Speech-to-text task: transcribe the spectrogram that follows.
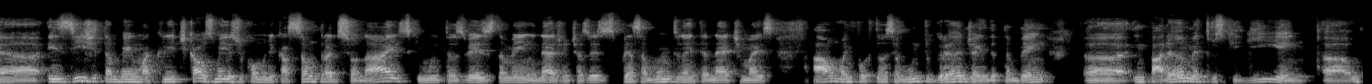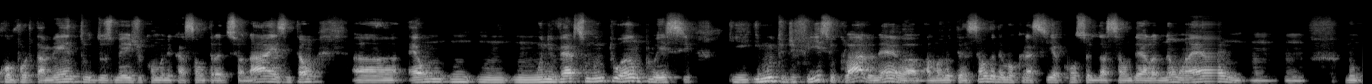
Uh, exige também uma crítica aos meios de comunicação tradicionais, que muitas vezes também, né, a gente às vezes pensa muito na internet, mas há uma importância muito grande ainda também uh, em parâmetros que guiem uh, o comportamento dos meios de comunicação tradicionais. Então, é um, um, um universo muito amplo esse e, e, muito difícil, claro, né? A, a, manutenção da democracia, a consolidação dela não é um, um, um não,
